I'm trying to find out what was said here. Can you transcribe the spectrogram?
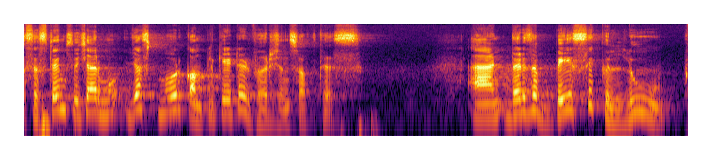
systems which are mo just more complicated versions of this and there is a basic loop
